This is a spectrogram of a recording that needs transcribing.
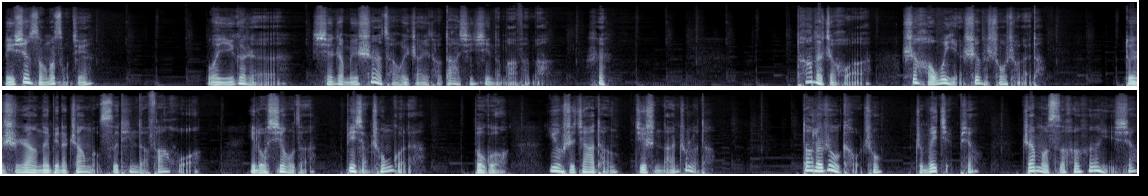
李炫耸了耸肩：“我一个人闲着没事才会找一头大猩猩的麻烦吧？”哼，他的这话是毫无掩饰的说出来的，顿时让那边的张某斯听得发火，一撸袖子便想冲过来了。不过又是加藤及时拦住了他。到了入口处，准备检票，詹姆斯哼哼一笑：“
